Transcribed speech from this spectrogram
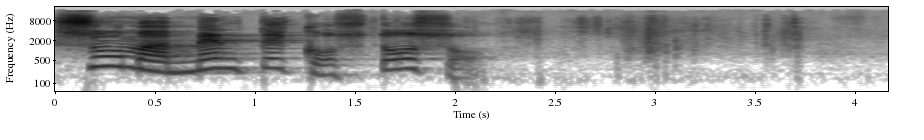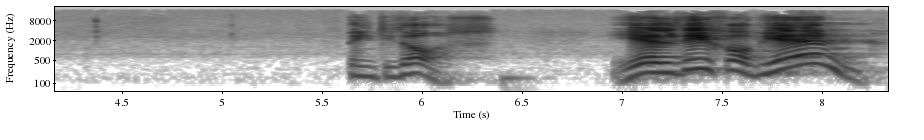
sumamente costoso. 22. Y él dijo, bien,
